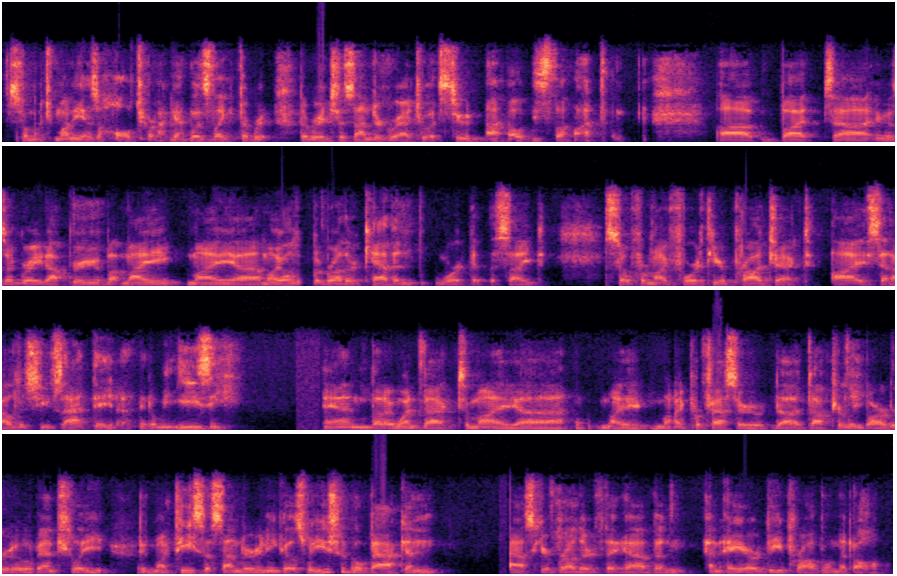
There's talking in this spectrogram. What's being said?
so much money as a haul truck. I was like the the richest undergraduate student. I always thought, uh, but uh, it was a great upbringing. But my my uh, my older brother Kevin worked at the site, so for my fourth year project, I said I'll just use that data. It'll be easy. And but I went back to my uh, my my professor, uh, Dr. Lee Barbour, who eventually did my thesis under, and he goes, "Well, you should go back and ask your brother if they have an an ARD problem at all."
